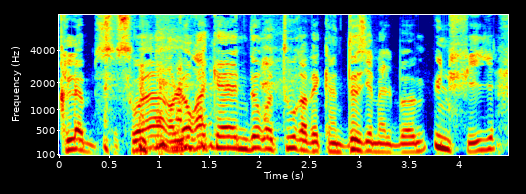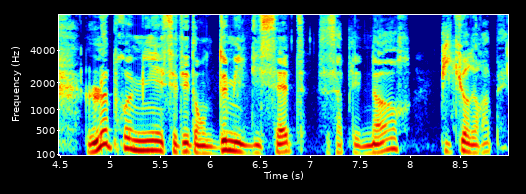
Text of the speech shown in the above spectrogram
club ce soir. Laura Cahen de retour avec un deuxième album, Une fille. Le premier, c'était en 2017. Ça s'appelait Nord, piqûre de rappel.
